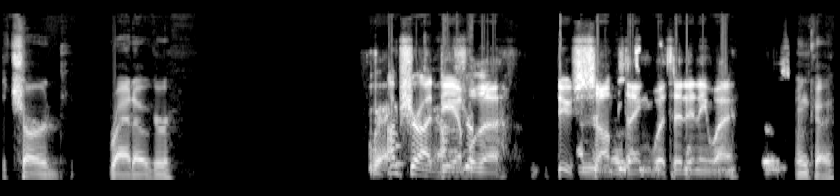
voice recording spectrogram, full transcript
the charred rat ogre. Right. I'm sure I'd be I'm sure- able to do something with it anyway. Okay.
